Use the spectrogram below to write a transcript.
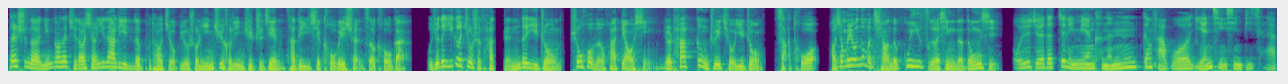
但是呢，您刚才提到像意大利的葡萄酒，比如说邻居和邻居之间，它的一些口味选择、口感。我觉得一个就是他人的一种生活文化调性，就是他更追求一种洒脱，好像没有那么强的规则性的东西。我就觉得这里面可能跟法国严谨性比起来，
